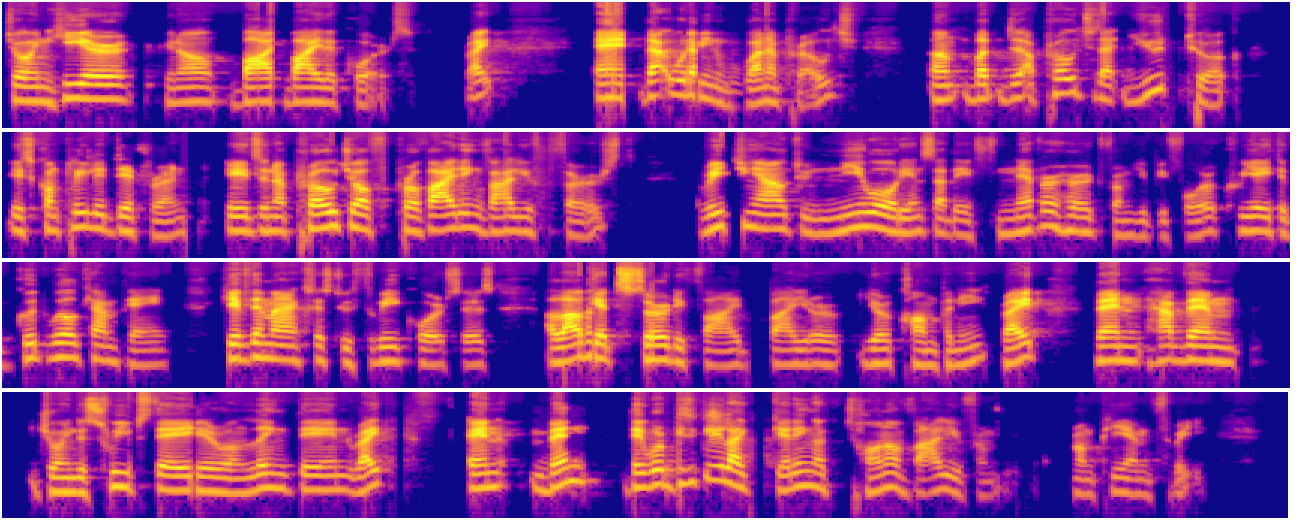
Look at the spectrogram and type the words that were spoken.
join here, you know, buy buy the course, right? And that would have been one approach. Um, but the approach that you took is completely different. It's an approach of providing value first, reaching out to new audience that they've never heard from you before, create a goodwill campaign, give them access to three courses, allow them to get certified by your your company, right? Then have them join the sweepstakes here on LinkedIn, right? And then they were basically like getting a ton of value from you from PM3.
